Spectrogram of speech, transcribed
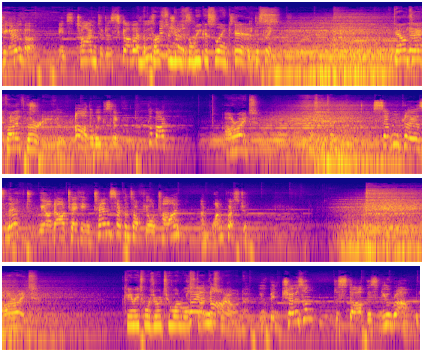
Over. It's time to discover And the who's person been who's the weakest link is Weakest link. Downs Player eight five thirty. eight. You are the weakest link. Goodbye. All right. Seven players left. We are now taking 10 seconds off your time and one question. All right. KMH4021 will Player start this nine. round. You've been chosen to start this new round.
